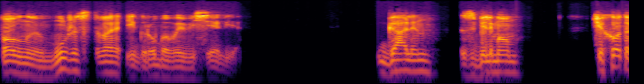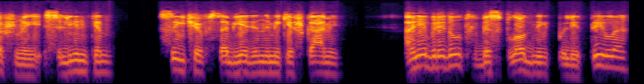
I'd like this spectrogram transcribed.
полную мужества и грубого веселья. Галин с бельмом, Чехотошный с Линкин, Сычев с объеденными кишками. Они бредут в бесплодный пыли тыла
